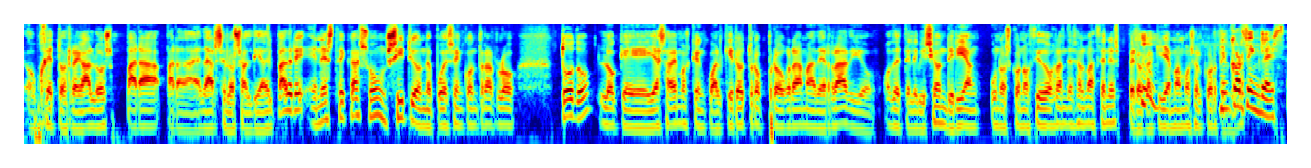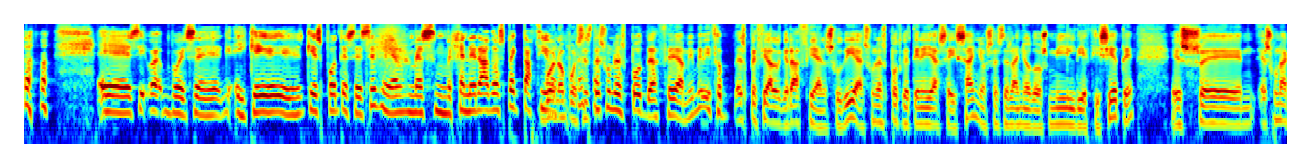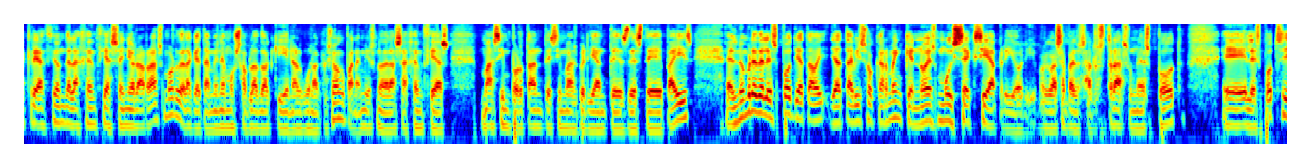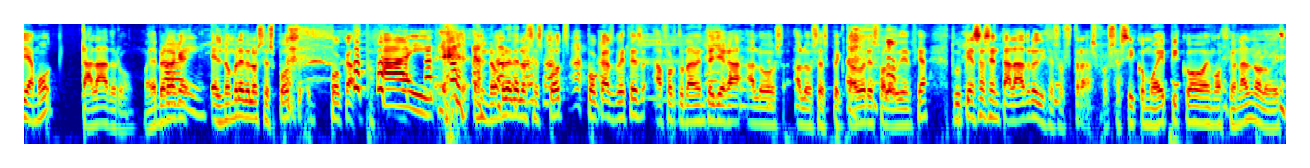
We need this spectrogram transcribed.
objetos, regalos para, para dárselos al Día del Padre. En este caso, un sitio donde puedes encontrarlo todo, lo que ya sabemos que en cualquier otro programa de radio o de televisión dirían unos conocidos grandes almacenes, pero que aquí llamamos el corte inglés. El corte inglés. Eh, sí, pues, eh, ¿y qué, spot es ese? Me has generado expectación. Bueno, pues este es un spot de hace, a mí me hizo especial gracia en su día, es un spot que tiene ya seis años, es del año 2017, es, eh, es una creación de la agencia Señora Rasmore, de la que también hemos hablado aquí en alguna ocasión, que para mí es una de las agencias más importantes y más brillantes de este país. El nombre del spot, ya te, ya te aviso Carmen, que no es muy sexy a priori, porque vas a pensar, ostras, un spot. el spot se llamó taladro. Es verdad que el nombre de los spots poca, el nombre de los spots pocas veces afortunadamente llega a los a los espectadores o a la audiencia. Tú piensas en taladro y dices, ostras, pues así como épico, emocional no lo es.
